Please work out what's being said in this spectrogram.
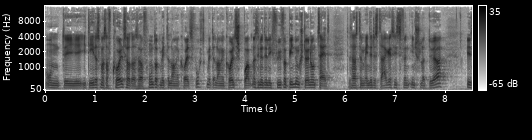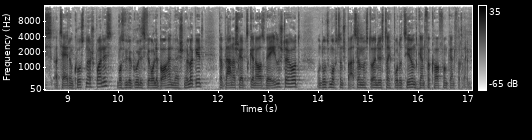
und die Idee, dass man es auf Coils hat, also auf 100 Meter lange Coils, 50 Meter lange Coils, spart man sich natürlich viel Verbindungsstellen und Zeit. Das heißt, am Ende des Tages ist für einen Installateur ist eine Zeit- und Kostenersparnis, was wieder gut ist für alle Bauherren, weil es schneller geht. Der Planer schreibt es genau aus, wer Edelstahl hat. Und uns macht es dann Spaß, wenn wir es da in Österreich produzieren und gern verkaufen und gern vertreiben.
